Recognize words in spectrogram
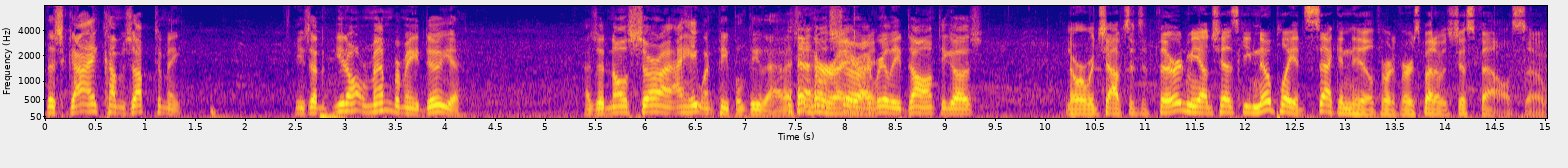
This guy comes up to me. He said, You don't remember me, do you? I said, No, sir. I, I hate when people do that. I said, No, Right, sir, I really don't. He goes, Norwood chops it to third. Mialcheski, no play at second. He'll throw to first, but it was just foul. So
